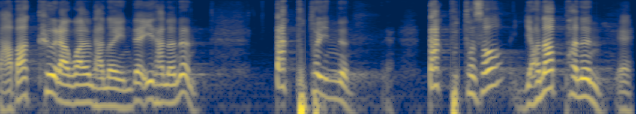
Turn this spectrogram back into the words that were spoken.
다바크라고 하는 단어인데 이 단어는 딱 붙어 있는, 딱 붙어서 연합하는 예,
